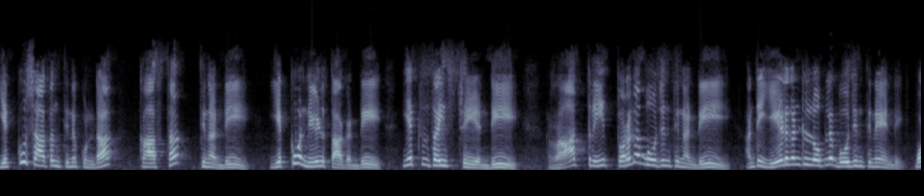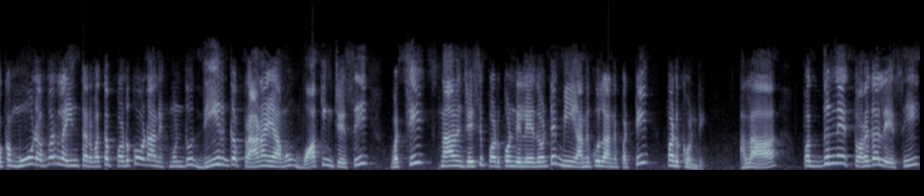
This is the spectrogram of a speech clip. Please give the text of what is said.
ఎక్కువ శాతం తినకుండా కాస్త తినండి. ఎక్కువ నీళ్ళు తాగండి. ఎక్సర్సైజ్ చేయండి. రాత్రి త్వరగా భోజనం తినండి. అంటే ఏడు గంటల లోపలే భోజనం తినేయండి. ఒక మూడు అవర్లు అయిన తర్వాత పడుకోవడానికి ముందు దీర్ఘ ప్రాణాయామం వాకింగ్ చేసి వచ్చి స్నానం చేసి పడుకోండి. లేదు అంటే మీ అనుకూలాన్ని బట్టి పడుకోండి. అలా పొద్దున్నే త్వరగా లేచి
